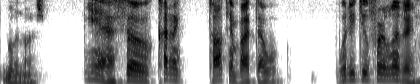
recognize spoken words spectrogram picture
really nice. yeah. So, kind of talking about that. What do you do for a living?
